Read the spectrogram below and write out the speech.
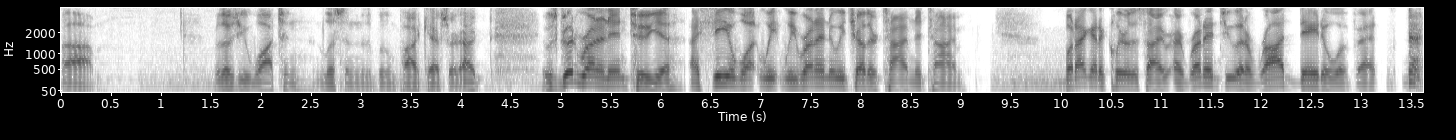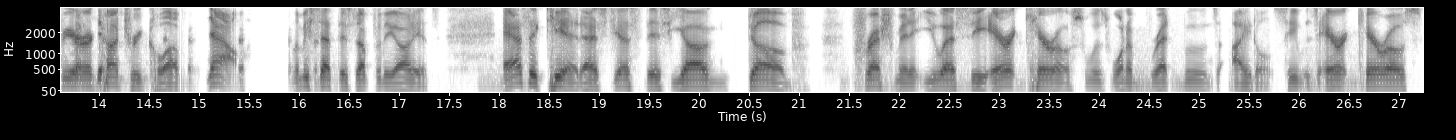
Um, for those of you watching, listening to the Boom podcast, right, I, it was good running into you. I see you. What we we run into each other time to time, but I got to clear this. I, I run into you at a Rod Dedeaux event, Riviera Country Club. Now, let me set this up for the audience. As a kid, as just this young dove freshman at USC, Eric Karros was one of Bret Boone's idols. He was Eric Karros.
